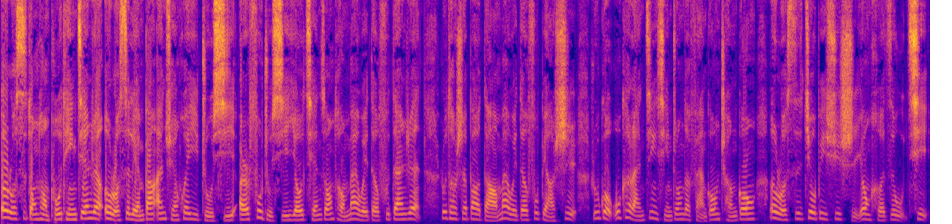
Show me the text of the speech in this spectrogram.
俄罗斯总统普亭兼任俄罗斯联邦安全会议主席，而副主席由前总统麦维德夫担任。路透社报道，麦维德夫表示，如果乌克兰进行中的反攻成功，俄罗斯就必须使用核子武器。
